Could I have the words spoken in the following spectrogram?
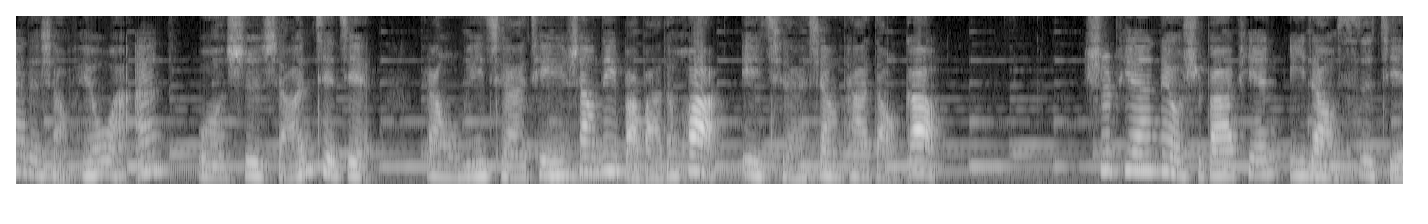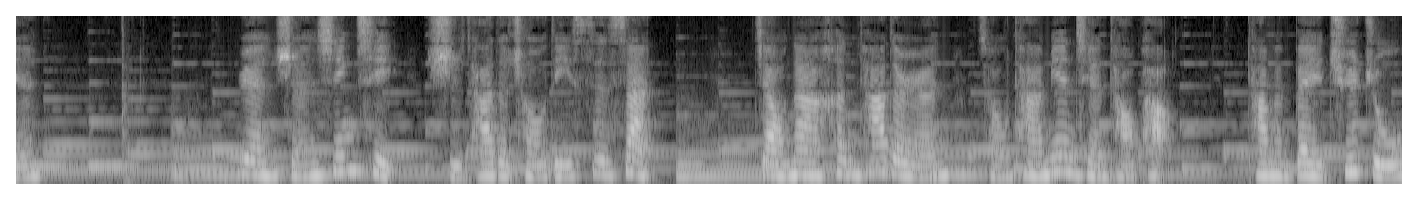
爱的小朋友晚安，我是小恩姐姐，让我们一起来听上帝爸爸的话，一起来向他祷告。诗篇六十八篇一到四节，愿神兴起，使他的仇敌四散，叫那恨他的人从他面前逃跑。他们被驱逐，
